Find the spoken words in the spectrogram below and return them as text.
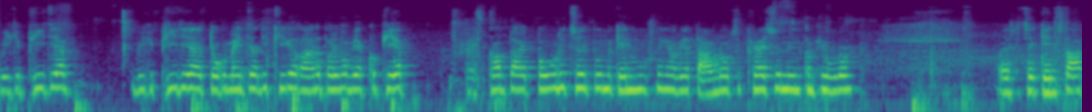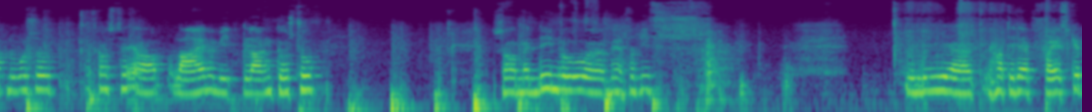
Wikipedia, Wikipedia dokumenter, jeg lige kiggede rettet på det, hvor vi kopiere. kopieret. Så kom der et boligtilbud med genhusning, og ved at downloade, så crashede min computer. Og jeg skal til at genstarte nu, og så jeg skal også til at lege med mit lange godstog. Så men lige nu, øh, mens jeg lige, jeg lige øh, har det der friske,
